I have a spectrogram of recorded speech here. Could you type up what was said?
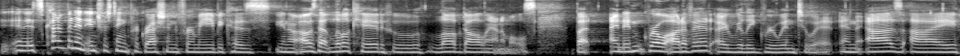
and it's kind of been an interesting progression for me because you know I was that little kid who loved all animals, but I didn't grow out of it. I really grew into it. And as I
